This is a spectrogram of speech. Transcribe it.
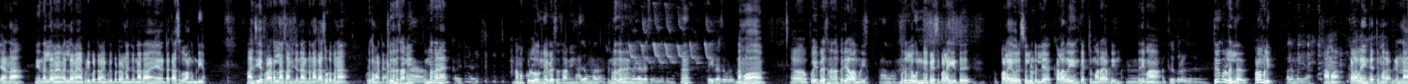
ஏன்னா நீ நல்லவன் வெல்லவன் அப்படிப்பட்டவன் இப்படிப்பட்டவன் சொன்னால் தான் என்கிட்ட காசுக்கு வாங்க முடியும். நான் செய்ய ஃப்ராடெல்லாம் சாமி சொன்னாருன்னா நான் காசு கொடுப்பேனா? கொடுக்க மாட்டேன். அப்படிதானே சாமி? உண்மை தானே நமக்குள்ள உண்மையை பேசும் சாமி. உண்மைதான்? பொய் பேசக்கூடாது. நம்ம பொய் பேசினா தான் பெரிய ஆளாக முடியும். ஆமா. முதல்ல உண்மையை பேசி பழகிட்டு பழைய ஒரு சொல்லுண்டு இல்லையா? களவையும் கற்று மர அப்படின்னு. தெரியுமா? திருக்குறள் திருக்குறள் இல்லை அது. பழமொழி. பழமொழியா? ஆமாம் களவையும் கற்று மர அப்படின்னா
